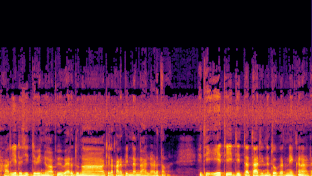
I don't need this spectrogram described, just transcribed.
හරියට සිද්ධ වෙන්නේ අපිව වැරදුනා කියලා කණපින්දම් ගහලාට තමයි. ඉතින් ඒ තීදිත් අතාරින්නතෝ කරන එකනට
